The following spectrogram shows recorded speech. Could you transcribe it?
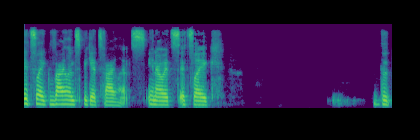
it's like violence begets violence you know it's it's like the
